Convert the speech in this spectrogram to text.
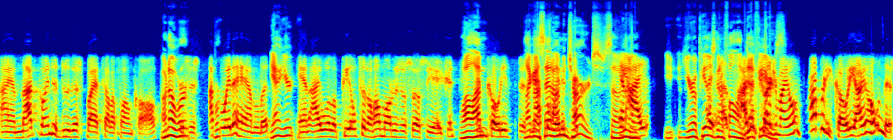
I am not going to do this by a telephone call. Oh, no, we're- this is not the way to handle it. Yeah, you're. And I will appeal to the homeowners association. Well, I'm Cody. like I said, I'm in charge. So And you know, I, your appeal is going to fall on I'm deaf in charge ears. of my own property, Cody. I own this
